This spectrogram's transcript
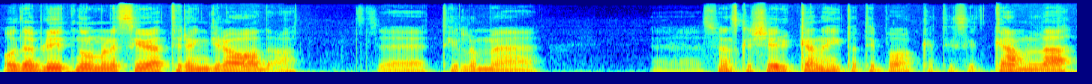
Och det har blivit normaliserat till den grad att eh, till och med Svenska kyrkan har hittat tillbaka till sitt gamla,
